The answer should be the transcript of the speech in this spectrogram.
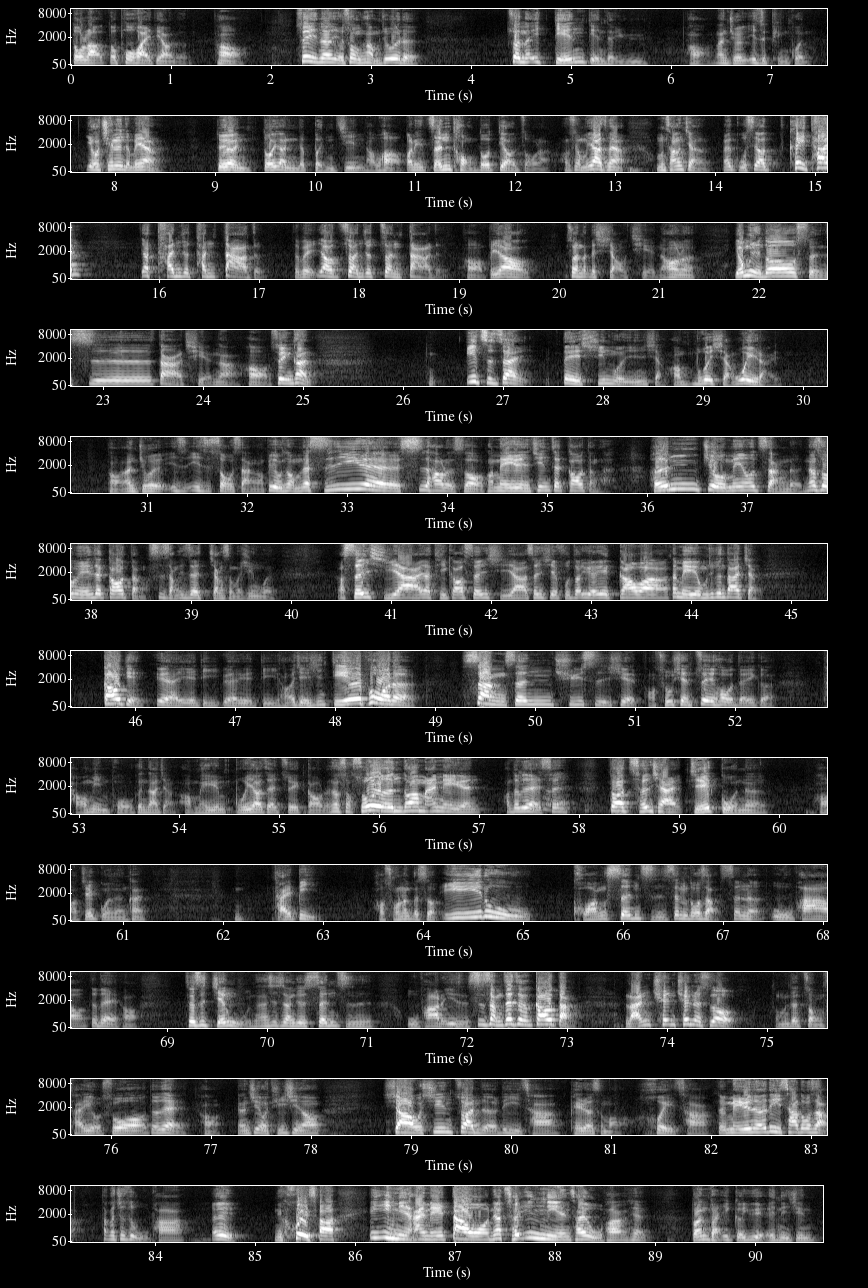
都捞都破坏掉了。好，所以呢，有时候你看，我们就为了赚了一点点的鱼，好，那你就一直贫困。有钱人怎么样？都要你都要你的本金，好不好？把你整桶都调走了。好，所以我们要怎么样？我们常讲，来股市要可以贪，要贪就贪大的，对不对？要赚就赚大的，好，不要赚那个小钱。然后呢，永远都损失大钱呐，好。所以你看，一直在被新闻影响，哈，不会想未来，好，那你就会一直一直受伤啊。比如说我们在十一月四号的时候，美元已经在高等了。很久没有涨了，那时候美元在高档，市场一直在讲什么新闻？啊，升息啊，要提高升息啊，升息的幅度越来越高啊。但美元我们就跟大家讲，高点越来越低，越来越低，而且已经跌破了上升趋势线，哦，出现最后的一个逃命坡。我跟大家讲，好，美元不要再追高了。那时候所有人都要买美元，好，对不对？剩都要存起来。结果呢？好，结果呢？看台币，好，从那个时候一路。狂升值，升了多少？升了五趴哦，对不对？好，这是减五，那事实上就是升值五趴的意思。事实上，在这个高档蓝圈圈的时候，我们的总裁有说，对不对？好，杨金有提醒哦，小心赚的利差赔了什么汇差？对，美元的利差多少？大概就是五趴。哎，你汇差一一年还没到哦，你要存一年才五趴。现在短短一个月，哎，你已经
